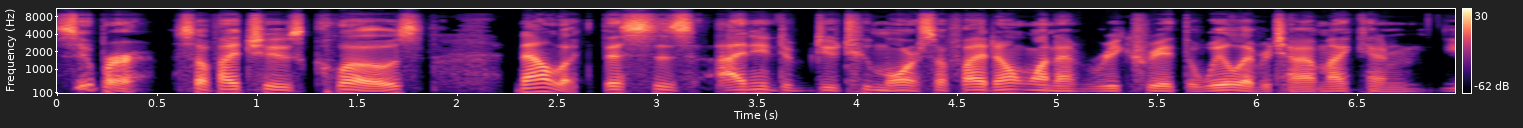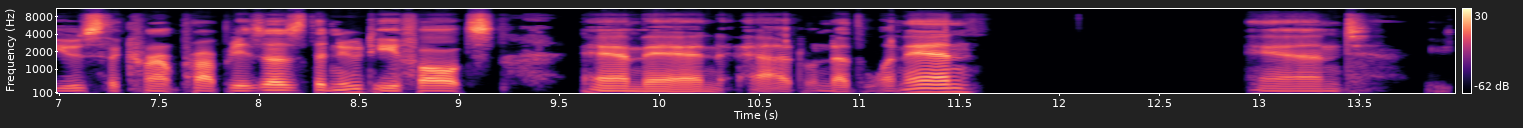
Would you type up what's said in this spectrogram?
Super. So if I choose close, now look, this is, I need to do two more. So if I don't want to recreate the wheel every time, I can use the current properties as the new defaults and then add another one in. And you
